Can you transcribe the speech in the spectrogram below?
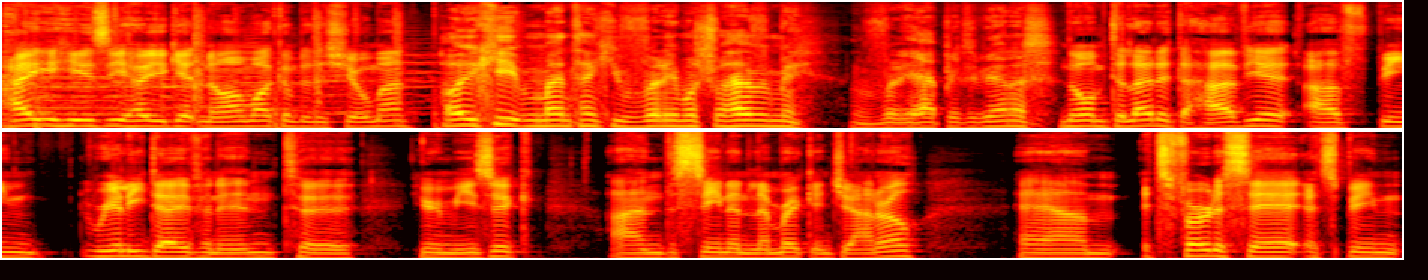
How you Hazy? How you getting on? Welcome to the show, man. How you keeping, man? Thank you very much for having me. I'm very happy to be on it. No, I'm delighted to have you. I've been really diving into your music and the scene in Limerick in general. Um, it's fair to say it's been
